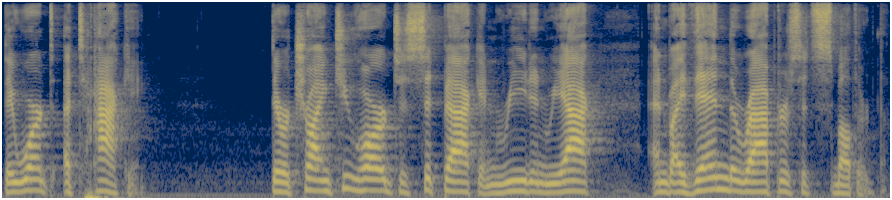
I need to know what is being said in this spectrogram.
They weren't attacking. They were trying too hard to sit back and read and react, and by then the Raptors had smothered them.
